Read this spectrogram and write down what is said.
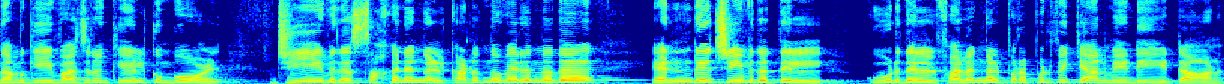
നമുക്ക് ഈ വചനം കേൾക്കുമ്പോൾ ജീവിത സഹനങ്ങൾ കടന്നു വരുന്നത് എന്റെ ജീവിതത്തിൽ കൂടുതൽ ഫലങ്ങൾ പുറപ്പെടുവിക്കാൻ വേണ്ടിയിട്ടാണ്.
